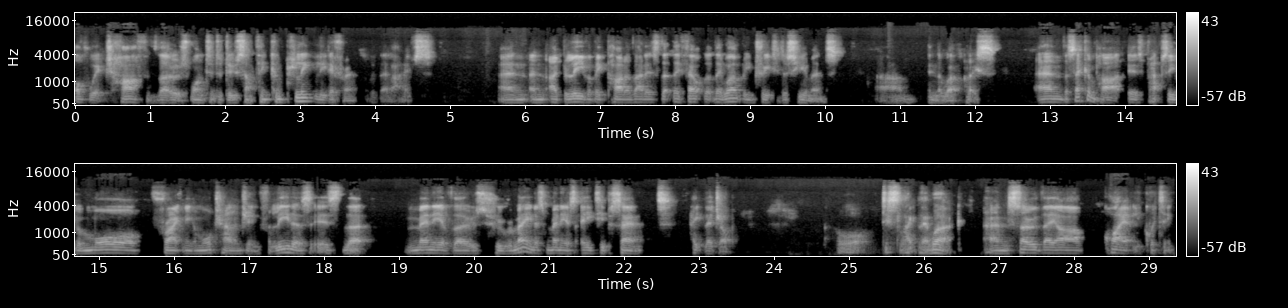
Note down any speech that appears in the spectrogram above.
of which half of those wanted to do something completely different with their lives. And, and I believe a big part of that is that they felt that they weren't being treated as humans um, in the workplace. And the second part is perhaps even more frightening and more challenging for leaders is that many of those who remain, as many as 80%, hate their job or dislike their work. And so they are quietly quitting.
